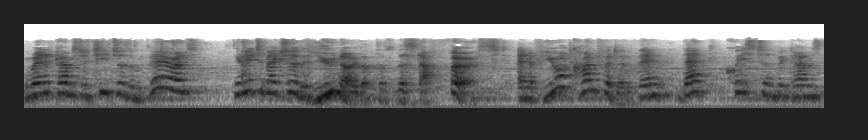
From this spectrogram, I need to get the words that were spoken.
when it comes to teachers and parents, you need to make sure that you know that the, the stuff first. And if you are confident, then that question becomes,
